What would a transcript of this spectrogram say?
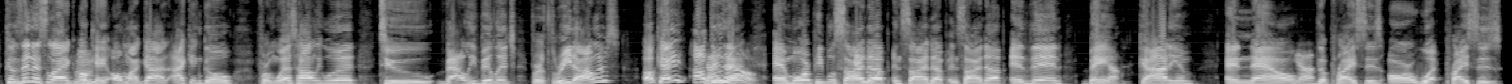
Because then it's like, Mm-hmm. okay, oh my god, I can go from West Hollywood to Valley Village for three dollars. Okay, I'll do that. And more people signed And- up and signed up and signed up, and then bam, Yep. got him. And now Yep. the prices are what prices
